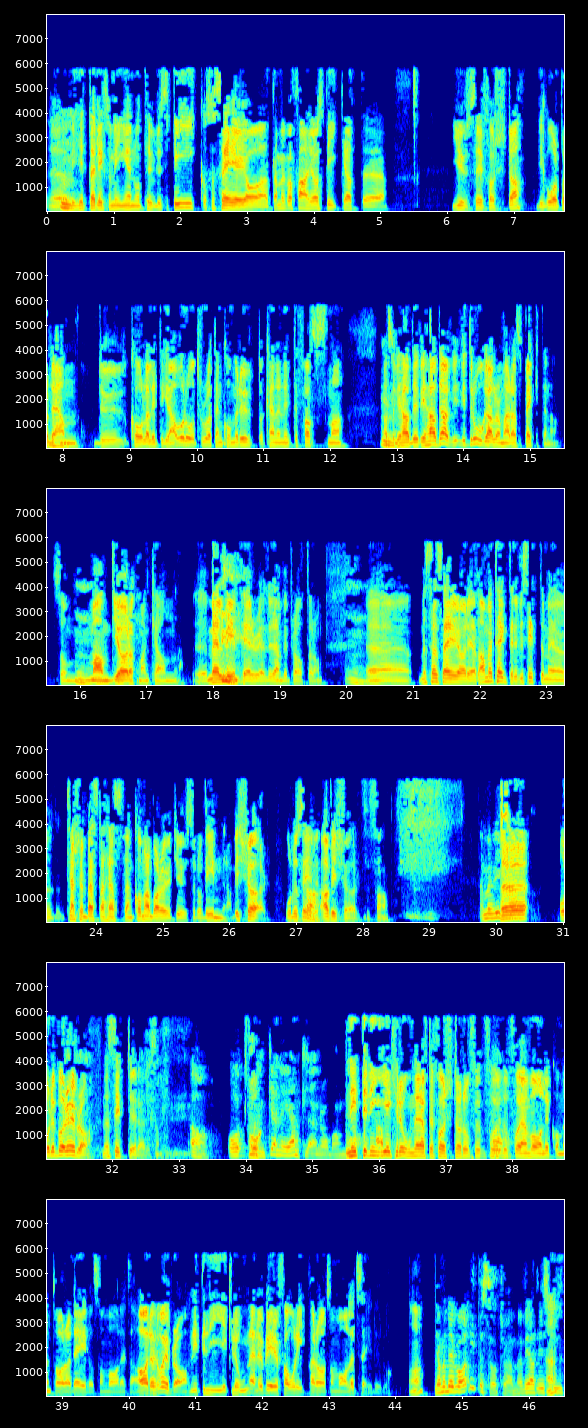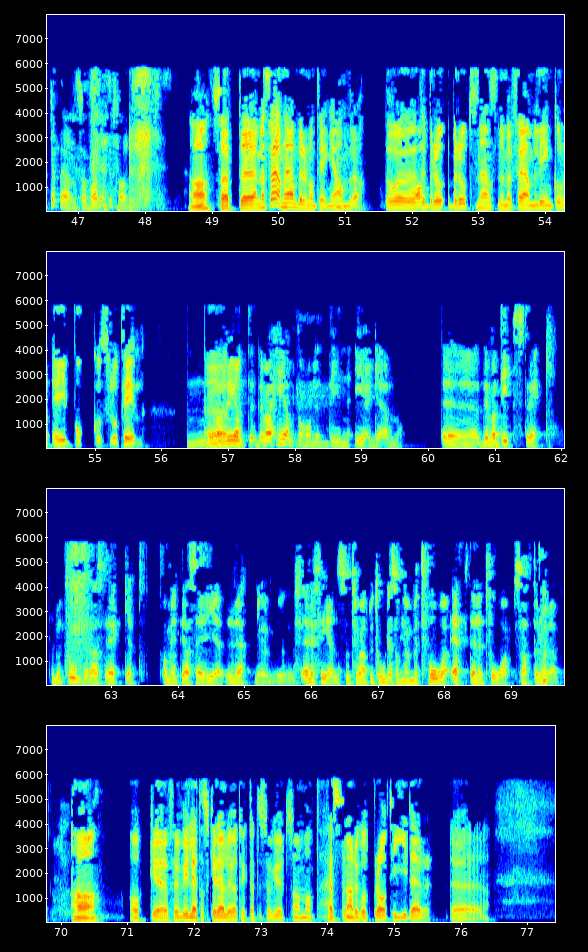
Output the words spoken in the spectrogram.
Mm. Vi hittar liksom ingen naturlig spik. Och så säger jag att, ja men vad fan, jag har spikat eh, Ljuse i första. Vi går på Mm. den. Du kollar lite grann. Vadå, tror du att den kommer ut då? Kan den inte fastna? Alltså Mm. vi hade, vi hade, vi, vi drog alla de här aspekterna. Som Mm. man gör att man kan. Eh, Melby Imperial, det är den vi pratar om. Mm. Eh, men sen säger jag det, att, ja men tänk dig det, vi sitter med kanske den bästa hästen. Kommer han bara ut ljuset, då vinner han. Vi kör. Och då säger Ja. vi, ja vi kör, för fan. Ja men vi kör. Eh, och det börjar ju bra. Den sitter ju där liksom. ja. Och tanken är egentligen Robban. var 99 att- kronor efter första, och då får, Ja. då får jag en vanlig kommentar av dig då som vanligt. Ja det var ju bra. 99 kronor, nu blir det favoritparad som vanligt säger du då. Ja. Ja men det var lite så tror jag. Men vi hade ju Ja. spikat en som var lite favorit. Ja, så att, eh, men sen händer det någonting i Mm. andra. Då, Ja. ja. det Bro- Brutsnens nummer fem, Lincoln A. Bocco slår till. Mm, det, var Eh, rent, det var helt och hållet din egen, eh, det var ditt streck. Och du tog det där strecket, om inte jag säger rätt nu, eller fel, så tror jag att du tog det som nummer två. Ett eller två satte du det. Ja. Och eh, för vi letade skräll och jag tyckte att det såg ut som att hästen hade gått bra tider. Eh,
